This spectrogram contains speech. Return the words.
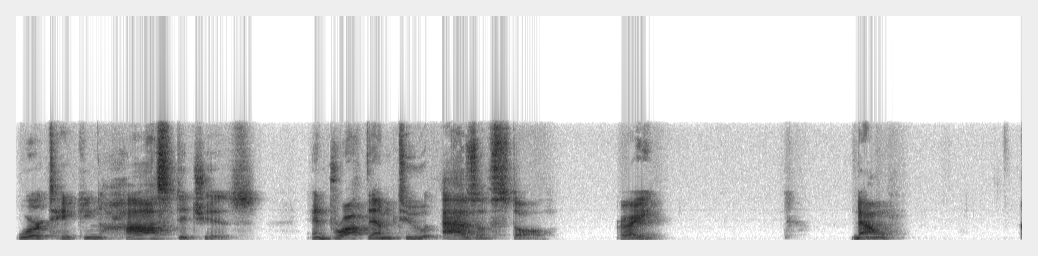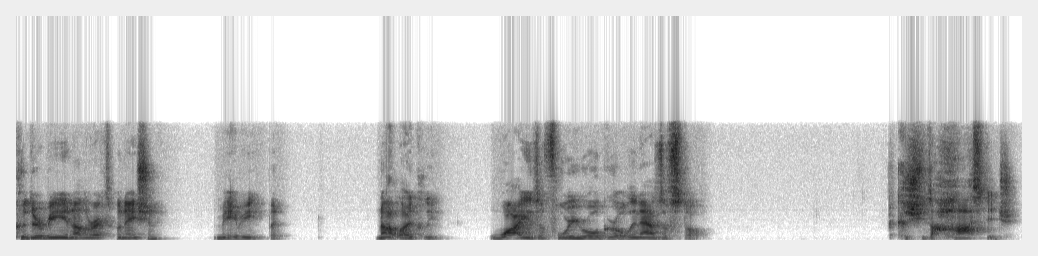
were taking hostages and brought them to Azovstal, right? Now, could there be another explanation? Maybe, but not likely. Why is a four-year-old girl in Azovstal? Because she's a hostage,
